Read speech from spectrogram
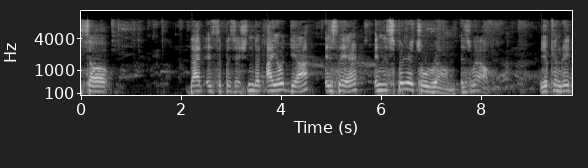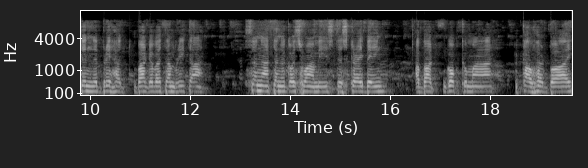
So that is the position that Ayodhya is there in the spiritual realm as well. You can read in the Brihad Bhagavatamrita Sanatana is describing about Gopkumar, a cowherd boy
